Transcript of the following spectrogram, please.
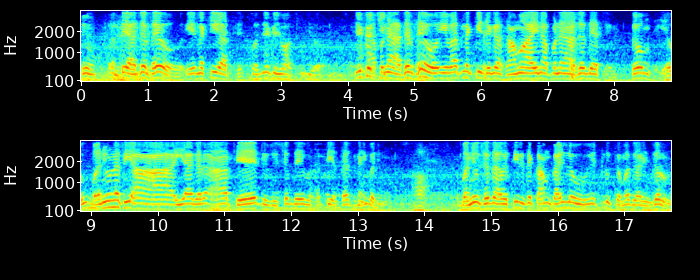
તે હાજર થયો એ નક્કી વાત છે. આપણને હાજર થયો એ નક્કી છે કે સામો આવીને આપણને હાજર દે છે. તો એવું બન્યું નથી. આ આ અહીંયા આગળ આ છે ઋષભદેવ થતી અથત નહીં બન્યું. બન્યું છે તો હવે સી રીતે કામ કાઢી લેવું એટલું જ સમજવાની જરૂર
